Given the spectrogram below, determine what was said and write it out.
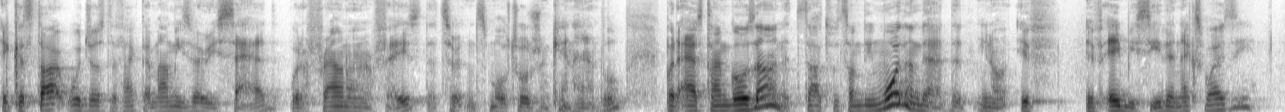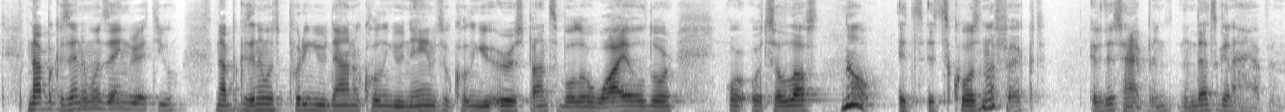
It could start with just the fact that mommy's very sad, with a frown on her face that certain small children can't handle. But as time goes on, it starts with something more than that. That you know, if if ABC, then X, Y, Z. Not because anyone's angry at you, not because anyone's putting you down or calling you names or calling you irresponsible or wild or or, or it's a loss. No, it's it's cause and effect. If this happens, then that's going to happen.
